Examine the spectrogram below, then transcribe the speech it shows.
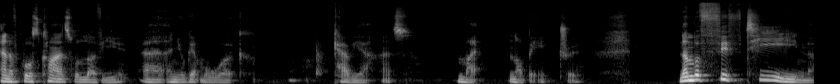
And of course, clients will love you uh, and you'll get more work. Caveat, that's might not be true. Number 15.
